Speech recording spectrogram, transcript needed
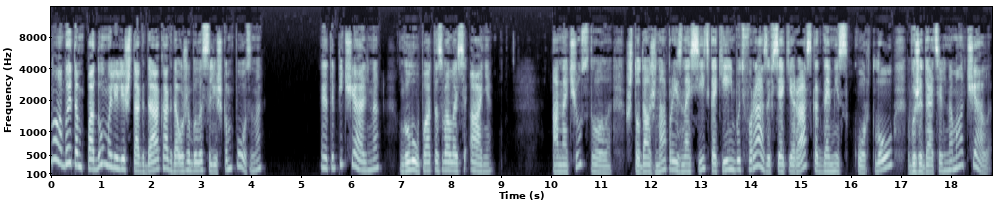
Но об этом подумали лишь тогда, когда уже было слишком поздно. «Это печально», — глупо отозвалась Аня. Она чувствовала, что должна произносить какие-нибудь фразы всякий раз, когда мисс Кортлоу выжидательно молчала,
